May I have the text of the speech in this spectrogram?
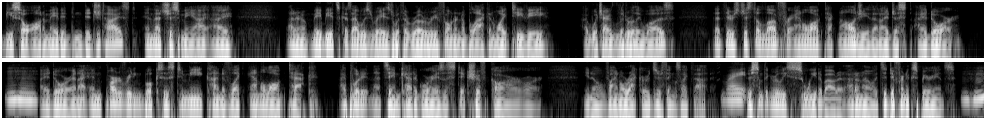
be so automated and digitized. And that's just me. I I, I don't know. Maybe it's because I was raised with a rotary phone and a black and white TV, which I literally was. That there's just a love for analog technology that I just I adore. Mm-hmm. I adore. And I and part of reading books is to me kind of like analog tech. I put it in that same category as a stick shift car or, you know, vinyl records or things like that. Right. There's something really sweet about it. I don't know. It's a different experience. Mm-hmm.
